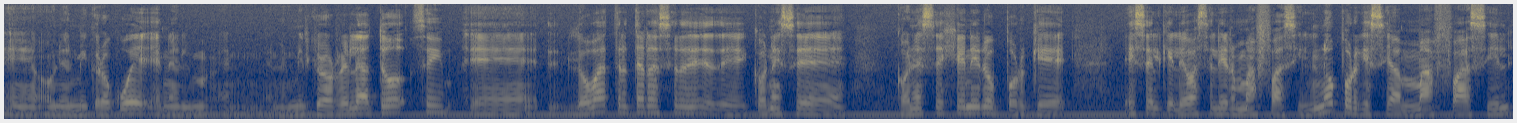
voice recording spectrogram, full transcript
eh, o en el micro en el, en, en el microrelato, Sí. eh, lo va a tratar de hacer de- de- con ese con ese género porque es el que le va a salir más fácil, no porque sea más fácil,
